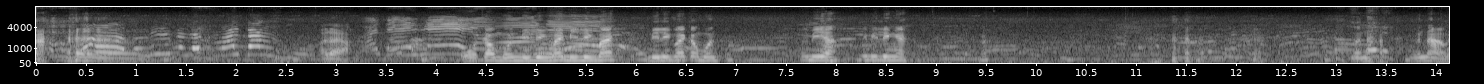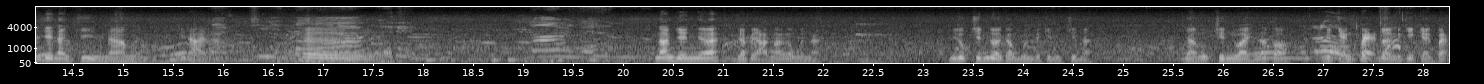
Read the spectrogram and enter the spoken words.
นะ อะไรอะ โอ้ข้างบนมีลิงไหมมีลิงไหมมีลิงไหมข้างบน ไม่มีอะ ไม่มีลิงไงฮะนั่นน่ะนั่นน่ะไม่ใช่นั่งขี้ในน้ำเลยไม่ได้นะเออน้ำเย็นเนี่ยเดี๋ยวไปอาบน้ำข้างบนนะ มีลูกชิ้นด้วยข้างบนไปกินลูกชิ้นนะย่างลูกชิ้นไว้แล้วก็มีแกงแปะด้วยเมื่อกี้แกงแปะ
